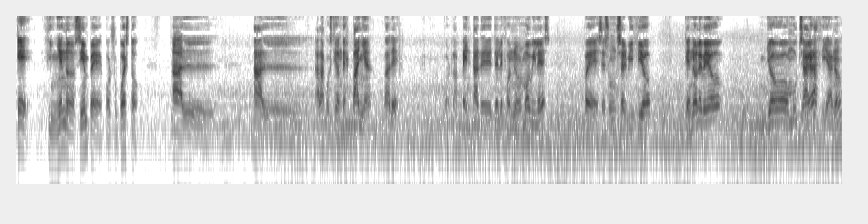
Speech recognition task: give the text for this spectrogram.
que, ciñéndonos siempre, por supuesto, al, al, a la cuestión de España, ¿vale? Por las ventas de teléfonos móviles, pues es un servicio que no le veo yo mucha gracia, ¿no?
